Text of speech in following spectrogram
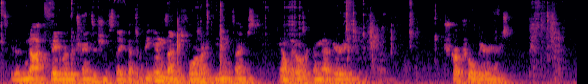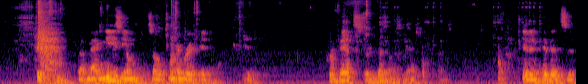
it's going to not favor the transition state. That's what the enzyme's for, right? The enzymes help it overcome that barrier, um, structural barriers. That magnesium, so remember it, it prevents, or it doesn't, it inhibits, it,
